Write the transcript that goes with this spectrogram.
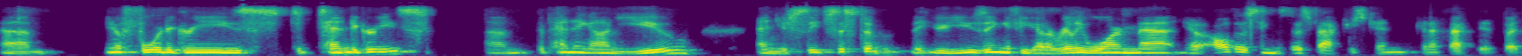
um, you know, four degrees to 10 degrees, um, depending on you and your sleep system that you're using. If you got a really warm mat, you know, all those things, those factors can, can affect it, but,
